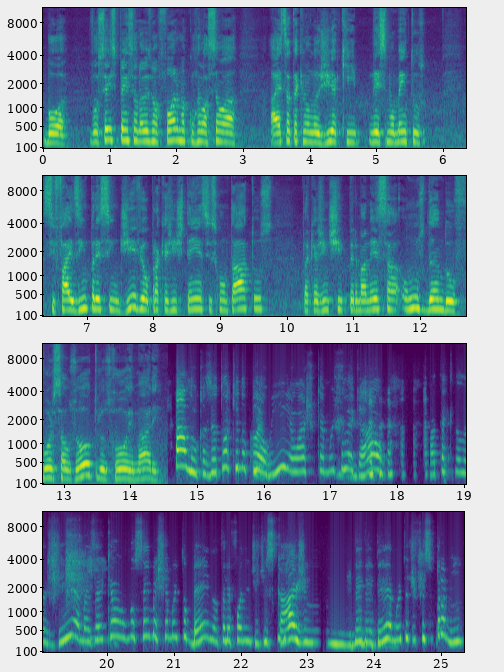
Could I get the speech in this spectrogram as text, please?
Boa. Vocês pensam da mesma forma com relação a, a essa tecnologia que nesse momento se faz imprescindível para que a gente tenha esses contatos, para que a gente permaneça uns dando força aos outros, Rô e Mari? Ah, Lucas, eu tô aqui no Piauí, eu acho que é muito legal a tecnologia, mas é que eu não sei mexer muito bem no telefone de discagem de DDD, é muito difícil para mim.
